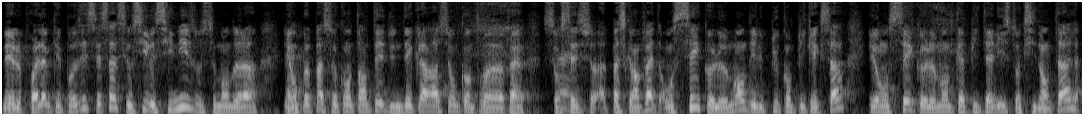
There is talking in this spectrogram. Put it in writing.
mais le problème qui est posé, c'est ça, c'est aussi le cynisme, ce monde-là. Et on peut pas se contenter d'une déclaration contre, enfin, sur ces, parce qu'en fait, on sait que le monde il est plus compliqué que ça, et on sait que le monde capitaliste occidental,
